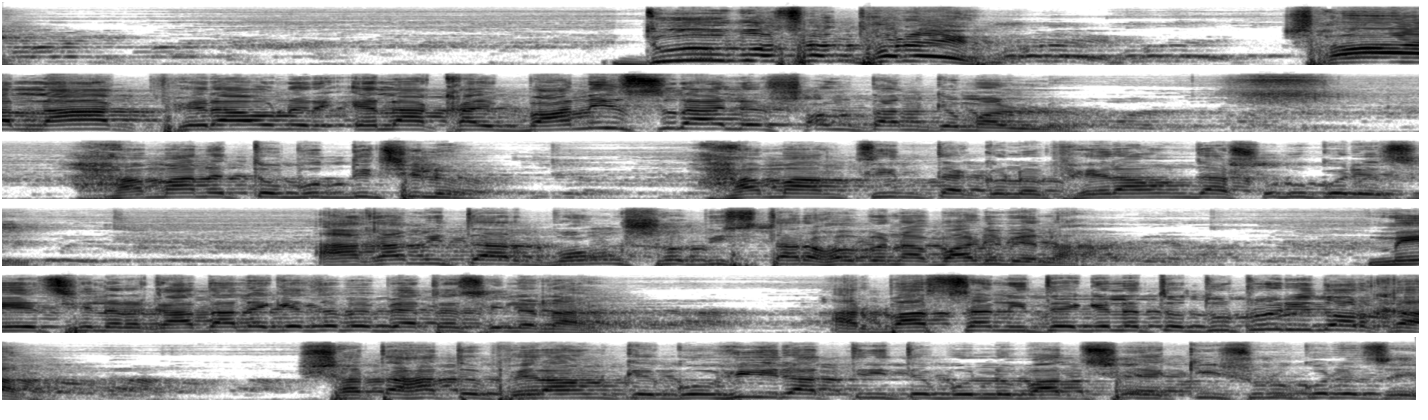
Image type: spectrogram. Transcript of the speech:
দু বছর ধরে ছ লাখ ফেরাউনের এলাকায় বানি ইসরায়েলের সন্তানকে মারলো। হামানের তো বুদ্ধি ছিল। হামান চিন্তা করল, ফেরাউন যা শুরু করেছে, আগামী তার বংশ বিস্তার হবে না, বাড়বে না। মেয়ে ছেলের গাদা লেগে যাবে, বেটা ছেলে নাই। আর বাচ্চা নিতে গেলে তো দুটোরই দরকার। সাথে হাতে ফেরাউনকে গভীর রাত্রিতে বলল, বাদশাহ, কি শুরু করেছে?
